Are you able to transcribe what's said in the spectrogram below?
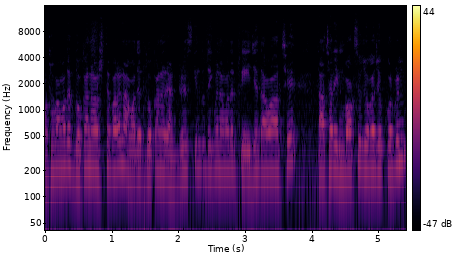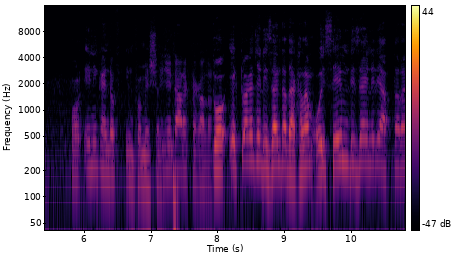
অথবা আমাদের দোকানে আসতে পারেন আমাদের দোকানের অ্যাড্রেস কিন্তু দেখবেন আমাদের পেজে দেওয়া আছে। তাছাড়া ইনবক্সে যোগাযোগ করবেন for any kind of information এটা আরেকটা তো একটু আগে যে ডিজাইনটা দেখালাম ওই সেম ডিজাইনেরই আপনারা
